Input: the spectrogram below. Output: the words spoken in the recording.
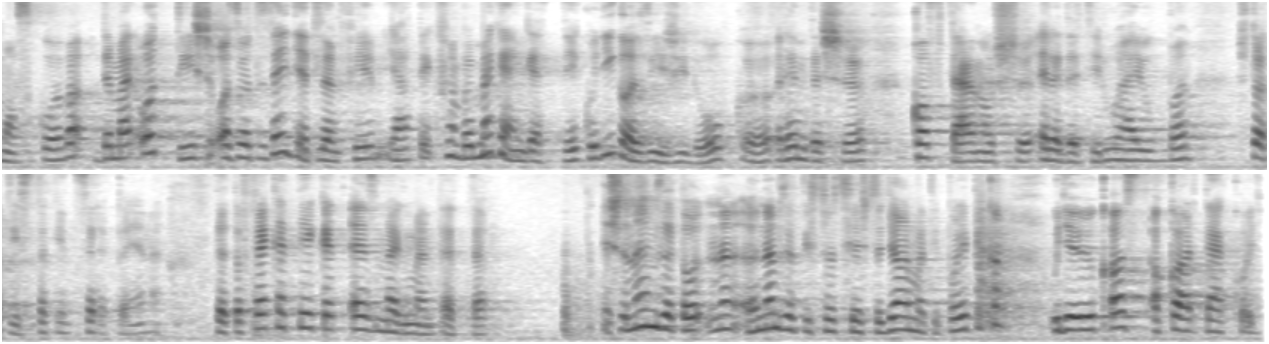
maszkolva, de már ott is az volt az egyetlen film, játékfilmben megengedték, hogy igazi zsidók rendes kaftános eredeti ruhájukban statisztaként szerepeljenek. Tehát a feketéket ez megmentette. És a, nemzet, a nemzeti szocialista gyarmati politika, ugye ők azt akarták, hogy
